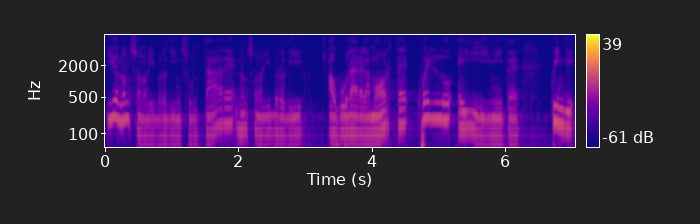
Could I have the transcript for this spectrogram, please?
Io non sono libero di insultare, non sono libero di augurare la morte, quello è il limite. Quindi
